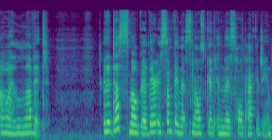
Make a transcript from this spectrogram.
Oh, I love it. And it does smell good. There is something that smells good in this whole packaging.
